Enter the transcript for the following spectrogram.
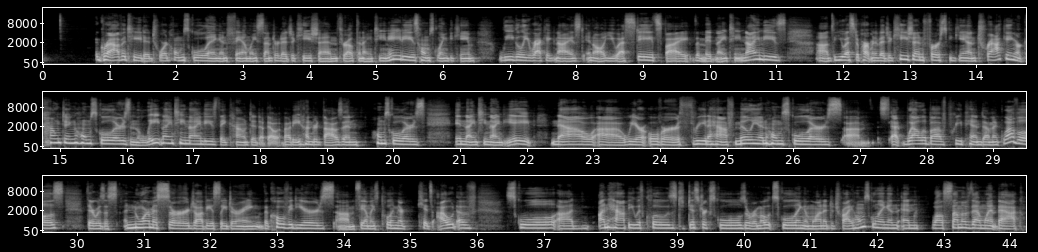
gravitated toward homeschooling and family centered education throughout the 1980s. Homeschooling became legally recognized in all US states by the mid 1990s. Uh, the US Department of Education first began tracking or counting homeschoolers in the late 1990s. They counted about, about 800,000 homeschoolers in 1998. Now uh, we are over three and a half million homeschoolers um, at well above pre pandemic levels. There was an enormous surge, obviously, during the COVID years, um, families pulling their kids out of school, uh, unhappy with closed district schools or remote schooling, and wanted to try homeschooling. And, and while some of them went back,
